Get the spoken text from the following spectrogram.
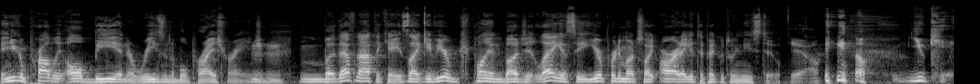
and you can probably all be in a reasonable price range. Mm-hmm. But that's not the case. Like if you're playing budget legacy, you're pretty much like, all right, I get to pick between these two. Yeah. You know, you can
